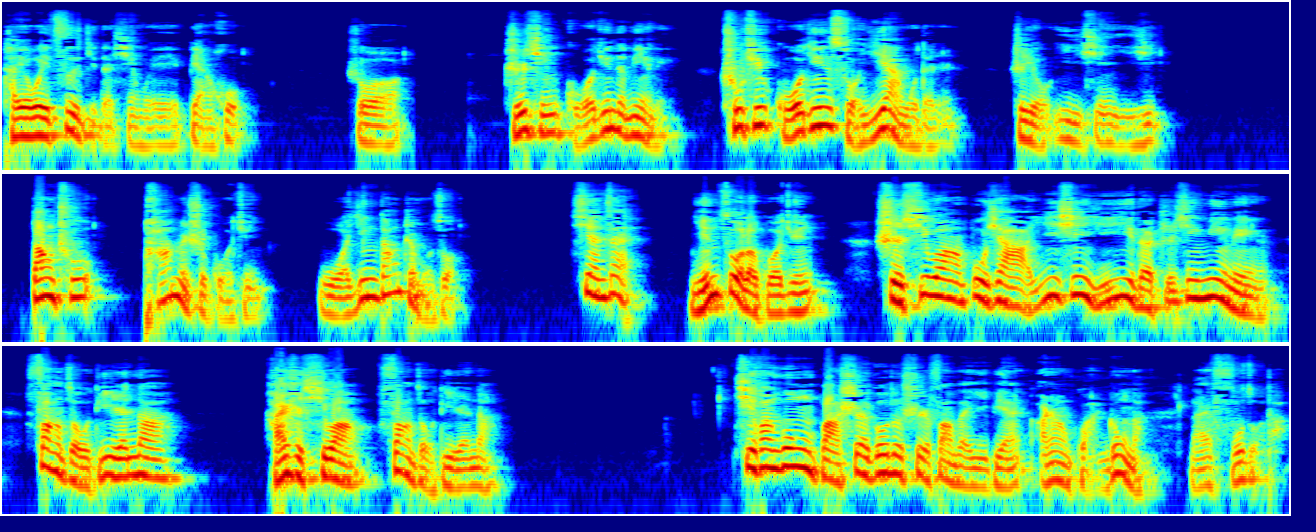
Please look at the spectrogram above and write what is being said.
他又为自己的行为辩护，说：“执行国君的命令，除去国君所厌恶的人，只有一心一意。”当初他们是国君，我应当这么做。现在您做了国君，是希望部下一心一意的执行命令，放走敌人呢，还是希望放走敌人呢？齐桓公把射钩的事放在一边，而让管仲呢来辅佐他。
